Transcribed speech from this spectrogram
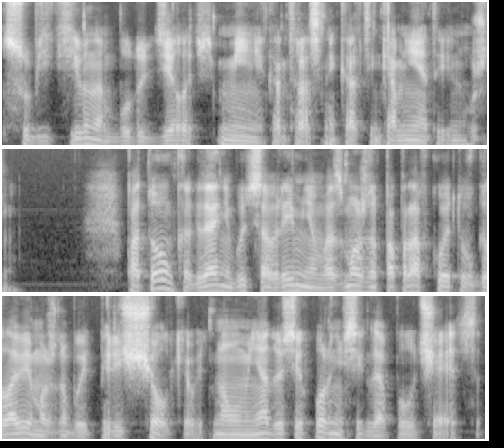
субъективно буду делать менее контрастные картинки, а мне это и нужно. Потом, когда-нибудь со временем, возможно, поправку эту в голове можно будет перещелкивать, но у меня до сих пор не всегда получается.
